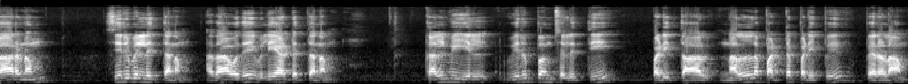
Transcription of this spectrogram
காரணம் சிறுபிள்ளைத்தனம் அதாவது விளையாட்டுத்தனம். கல்வியில் விருப்பம் செலுத்தி படித்தால் நல்ல பட்டப்படிப்பு பெறலாம்.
